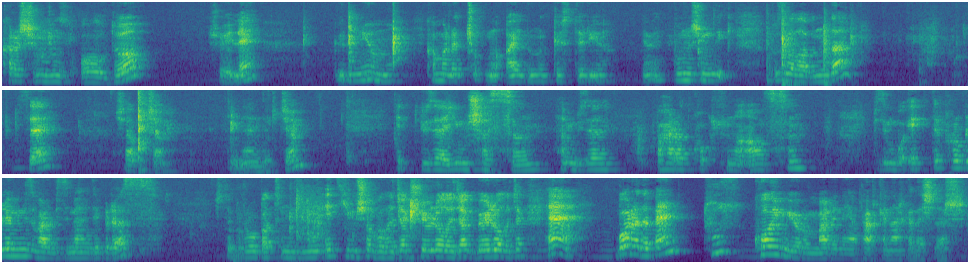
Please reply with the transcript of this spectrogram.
karışımımız oldu. Şöyle görünüyor mu? Kamera çok mu aydınlık gösteriyor? Evet. Bunu şimdi buzdolabında güzel şey yapacağım. Dinlendireceğim. Et güzel yumuşasın. Hem güzel baharat kokusunu alsın. Bizim bu ette problemimiz var bizim evde biraz. İşte bu robotun et yumuşak olacak, şöyle olacak, böyle olacak. He, bu arada ben tuz koymuyorum marine yaparken arkadaşlar.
